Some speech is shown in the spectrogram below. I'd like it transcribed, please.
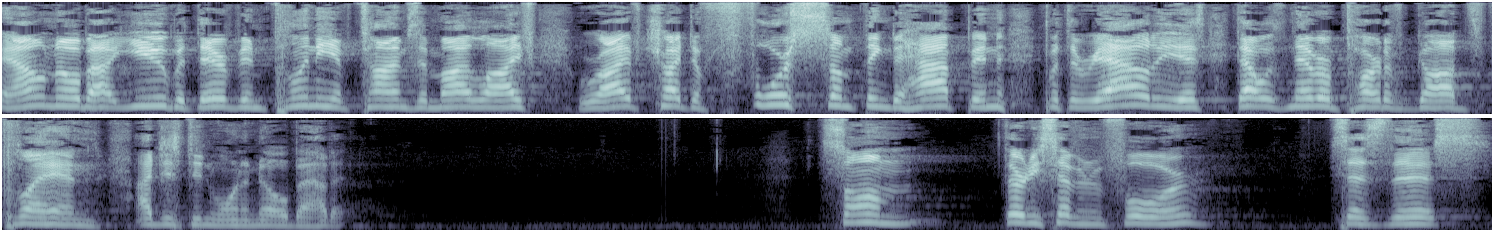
And I don't know about you, but there have been plenty of times in my life where I've tried to force something to happen, but the reality is that was never part of God's plan. I just didn't want to know about it. Psalm 37 4 says this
